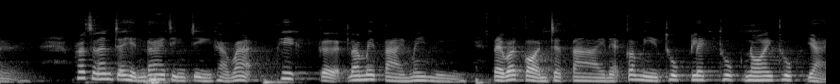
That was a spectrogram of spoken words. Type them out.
เลย เพราะฉะนั้นจะเห็นได้จริง ๆ ค่ะว่าที่เกิดแล้วไม่ตายไม่มี แต่ว่าก่อนจะตายเนี่ยก็มีทุกเล็กทุกน้อยทุกใหญ่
